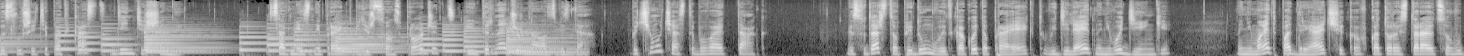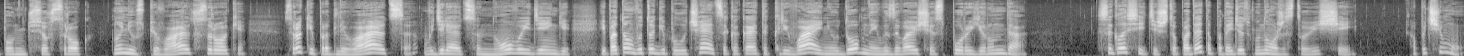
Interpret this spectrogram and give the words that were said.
Вы слушаете подкаст «День тишины». Совместный проект Bidgersons Projects и интернет-журнала «Звезда». Почему часто бывает так? Государство придумывает какой-то проект, выделяет на него деньги, нанимает подрядчиков, которые стараются выполнить все в срок, но не успевают в сроки, сроки продлеваются, выделяются новые деньги, и потом в итоге получается какая-то кривая, неудобная и вызывающая споры ерунда. Согласитесь, что под это подойдет множество вещей. А почему?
